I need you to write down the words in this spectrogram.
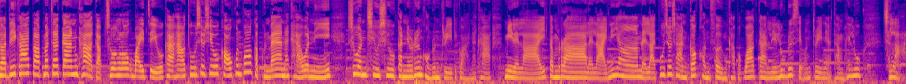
สวัสดีค่ะ กลับมาเจอกันค่ะกับช่วงโลกใบจิ๋วค่ะ How to ชิวๆของคุณพ่อกับคุณแม่นะคะ วันนี้ชวนชิวๆกันในเรื่องของดนตรีดีกว่านะคะ มีหลายๆตำราหลาย ๆ นิยาม หลาย ๆ ผู้เชี่ยวชาญก็ confirm ค่ะ บอกว่าการเลี้ยงลูกด้วยเสียงดนตรีเนี่ยทำให้ลูก ฉลาด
